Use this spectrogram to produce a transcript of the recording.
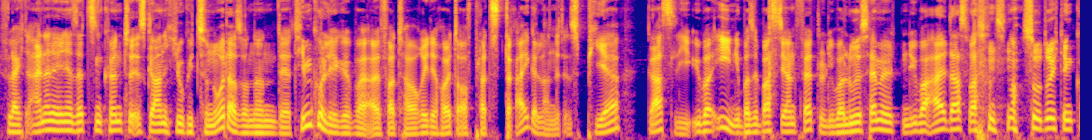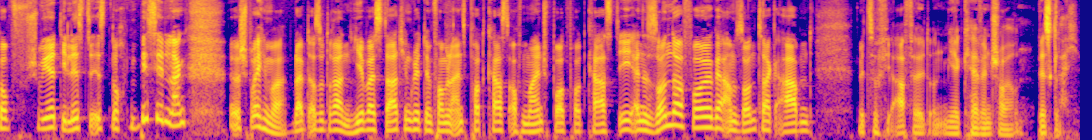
Vielleicht einer, der ihn ersetzen könnte, ist gar nicht Yuki Tsunoda, sondern der Teamkollege bei Alpha Tauri, der heute auf Platz 3 gelandet ist, Pierre Gasly. Über ihn, über Sebastian Vettel, über Lewis Hamilton, über all das, was uns noch so durch den Kopf schwirrt. Die Liste ist noch ein bisschen lang. Äh, sprechen wir. Bleibt also dran. Hier bei Starting Grid, dem Formel 1 Podcast auf meinsportpodcast.de. Eine Sonderfolge am Sonntagabend mit Sophie Affeld und mir, Kevin Scheuren. Bis gleich.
